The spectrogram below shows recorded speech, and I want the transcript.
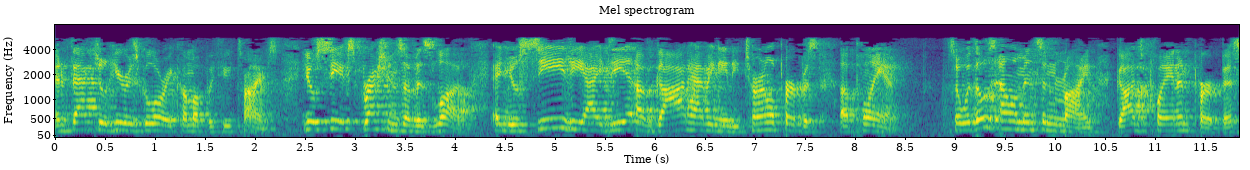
In fact, you'll hear His glory come up a few times. You'll see expressions of His love. And you'll see the idea of God having an eternal purpose, a plan. So, with those elements in mind, God's plan and purpose,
